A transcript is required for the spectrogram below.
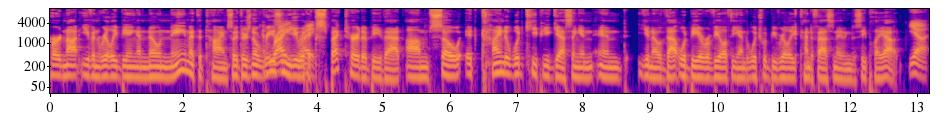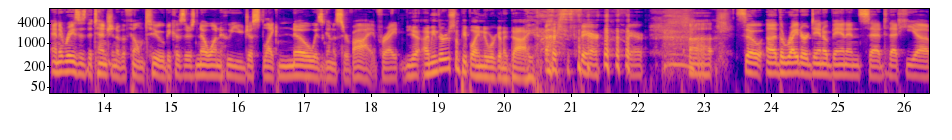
her not even really being a known name at the time. So there's no reason Right, you would right. expect her to be that. Um, so it kind of would keep you guessing, and and you know that would be a reveal at the end, which would be really kind of fascinating to see play out. Yeah, and it raises the tension of the film too because there's no one who you just like know is going to survive, right? Yeah, I mean there are some people I knew were going to die. fair, fair. Uh, so uh, the writer Dan O'Bannon said that he uh,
